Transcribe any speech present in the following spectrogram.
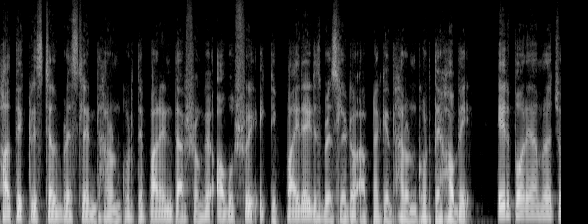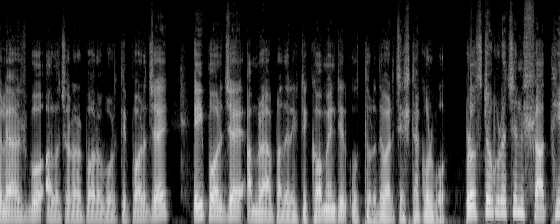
হাতে ক্রিস্টাল ব্রেসলেট ধারণ করতে পারেন, তার সঙ্গে অবশ্যই একটি পাইরাইডস ব্রেসলেটও আপনাকে ধারণ করতে হবে। এরপরে আমরা চলে আসব আলোচনার পরবর্তী পর্যায়ে। এই পর্যায়ে আমরা আপনাদের একটি কমেন্টের উত্তর দেওয়ার চেষ্টা করব। প্রশ্ন করেছেন সাথী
